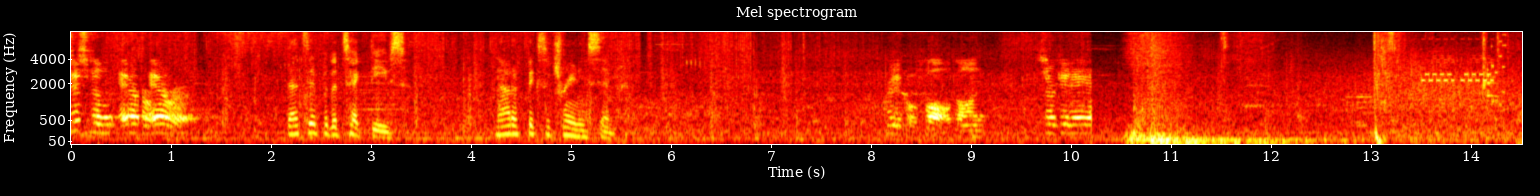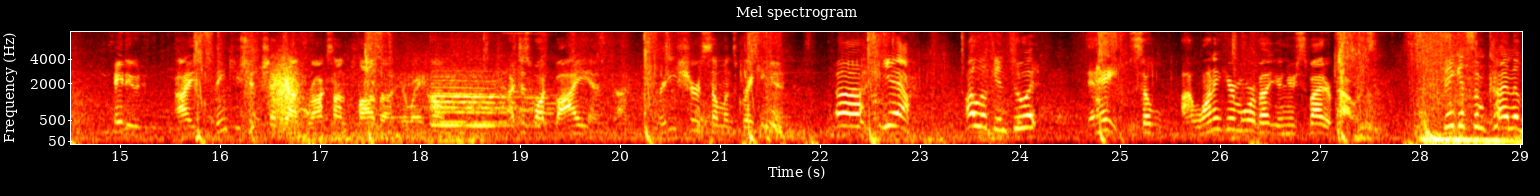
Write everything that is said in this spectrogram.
System error. error. That's it for the tech thieves. Now to fix a training sim. Critical fault on circuit A. Hey, dude. I think you should check out Roxxon Plaza on your way home. I just walked by, and I'm pretty sure someone's breaking in. Uh, yeah. I'll look into it. Hey, so I want to hear more about your new spider powers. Think it's some kind of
